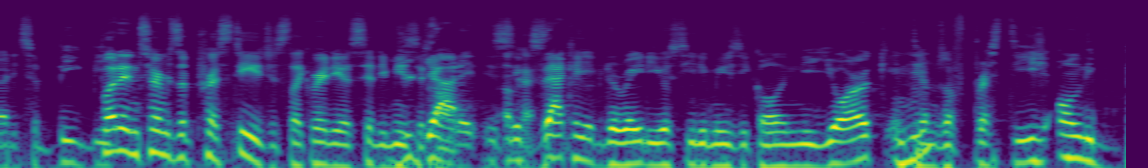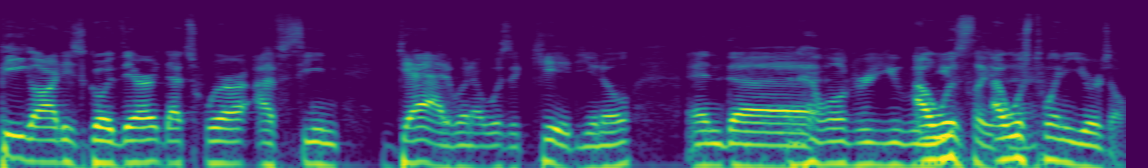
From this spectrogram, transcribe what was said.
But it's a big, big. But in terms of prestige, it's like Radio City You Music got Hall. it. It's Okay. exactly like the Radio City Music Hall in New York Mm-hmm. in terms of prestige. Only big artists go there. That's where I've seen Gad when I was a kid, you know. And, uh, And how old were you when I you was played I was 20 years old.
